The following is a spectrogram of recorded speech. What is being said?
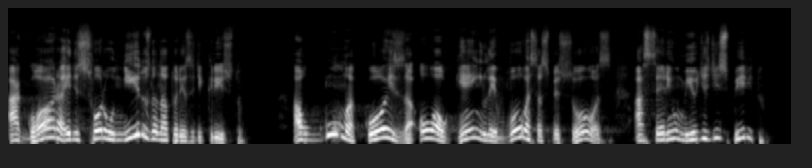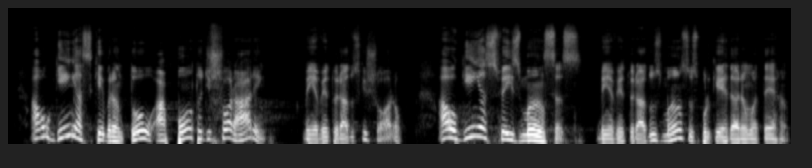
Agora, eles foram unidos na natureza de Cristo. Alguma coisa ou alguém levou essas pessoas a serem humildes de espírito. Alguém as quebrantou a ponto de chorarem. Bem-aventurados que choram. Alguém as fez mansas. Bem-aventurados mansos, porque herdarão a terra.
